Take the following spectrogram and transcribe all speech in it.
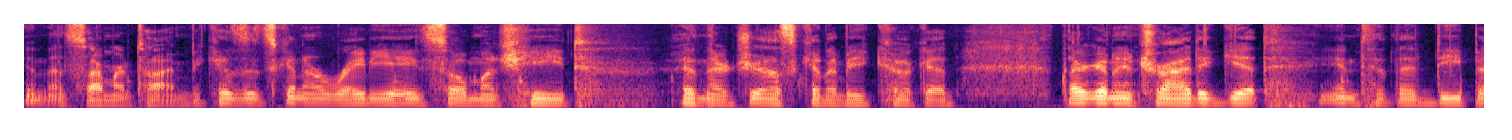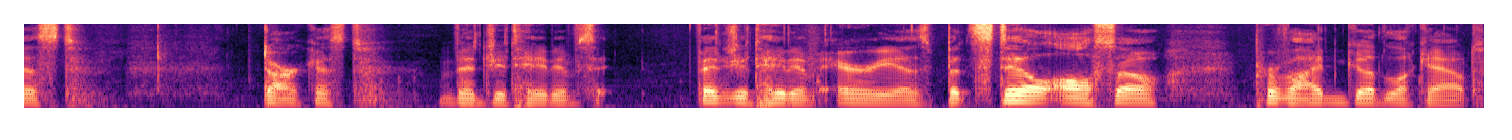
in the summertime because it's going to radiate so much heat and they're just going to be cooking. They're going to try to get into the deepest, darkest vegetative vegetative areas, but still also provide good lookout.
